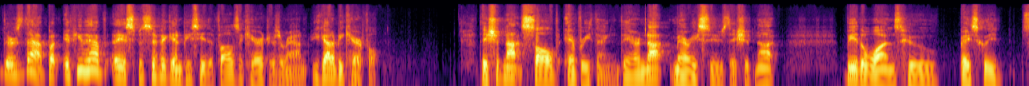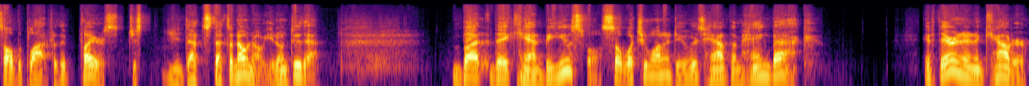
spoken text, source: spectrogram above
there's that. But if you have a specific NPC that follows the characters around, you got to be careful. They should not solve everything. They are not Mary Sue's. They should not be the ones who basically solve the plot for the players. Just you, that's that's a no-no. You don't do that. But they can be useful. So what you want to do is have them hang back. If they're in an encounter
